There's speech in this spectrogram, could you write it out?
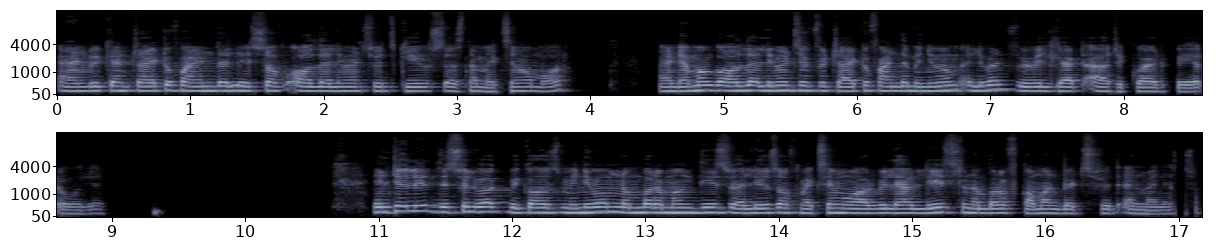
and we can try to find the list of all the elements which gives us the maximum OR and among all the elements if we try to find the minimum element we will get a required pair over here Intuitively, this will work because minimum number among these values of maximum OR will have least number of common bits with n minus 1.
